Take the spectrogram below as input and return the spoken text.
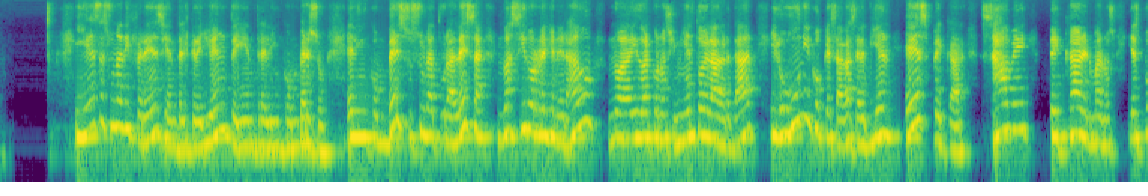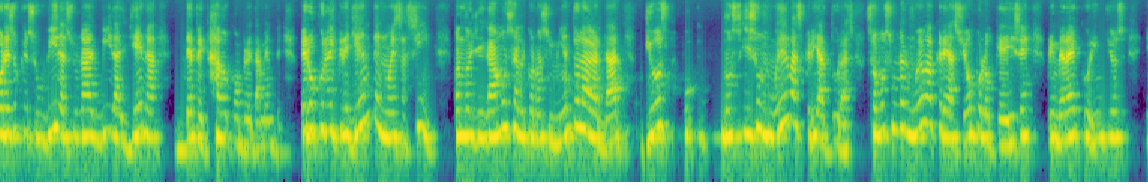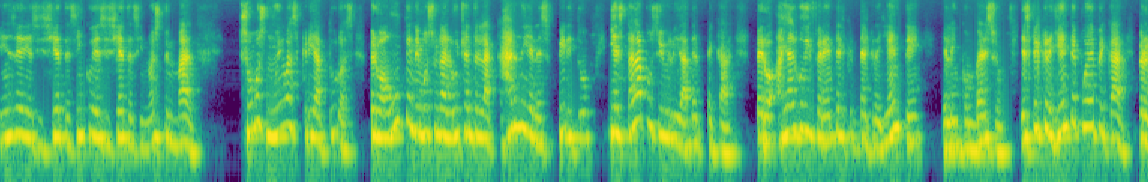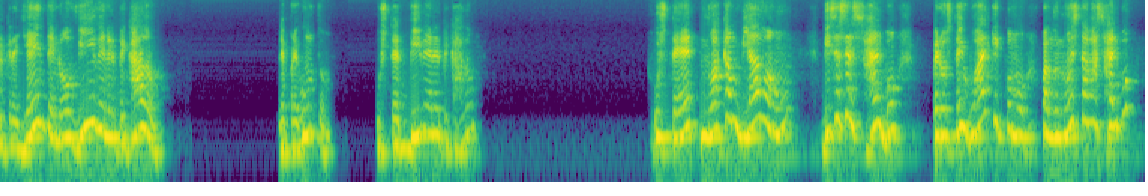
Y esa es una diferencia entre el creyente y entre el inconverso. El inconverso, su naturaleza no ha sido regenerado, no ha ido al conocimiento de la verdad y lo único que sabe hacer bien es pecar. Sabe pecar, hermanos. Y es por eso que su vida es una vida llena de pecado completamente. Pero con el creyente no es así. Cuando llegamos al conocimiento de la verdad, Dios nos hizo nuevas criaturas. Somos una nueva creación, por lo que dice Primera de Corintios 15, 17, 5 17, si no estoy mal. Somos nuevas criaturas, pero aún tenemos una lucha entre la carne y el espíritu y está la posibilidad del pecar. Pero hay algo diferente del creyente el inconverso. Y es que el creyente puede pecar, pero el creyente no vive en el pecado. Le pregunto, ¿usted vive en el pecado? ¿Usted no ha cambiado aún? Dice ser salvo, pero está igual que como cuando no estaba salvo.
